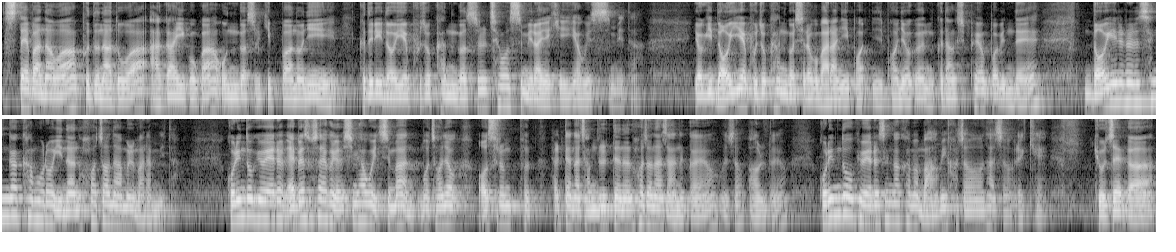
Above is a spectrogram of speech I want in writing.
스테바나와 부드나도와 아가이고가 온 것을 기뻐하노니 그들이 너희의 부족한 것을 채웠음이라 이렇게 얘기하고 있습니다. 여기 너희의 부족한 것이라고 말한 이 번역은 그 당시 표현법인데 너희를 생각함으로 인한 허전함을 말합니다. 고린도 교회를 에베소 사역을 열심히 하고 있지만 뭐 저녁 어스름풋 할 때나 잠들 때는 허전하지 않을까요? 그죠? 바울도요. 고린도 교회를 생각하면 마음이 허전하죠. 이렇게 교제가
